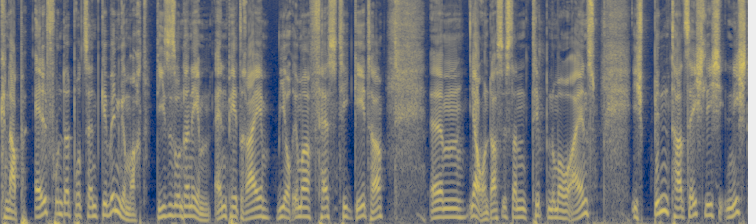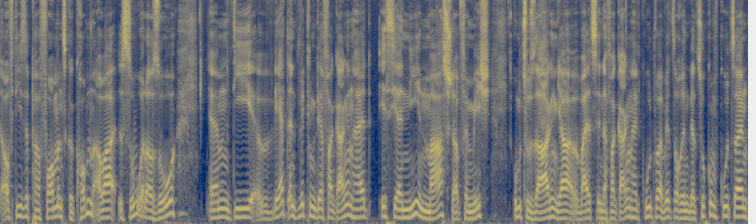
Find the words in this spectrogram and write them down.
knapp 1100 Prozent Gewinn gemacht. Dieses Unternehmen, NP3, wie auch immer, Fastigator. Ähm, ja, und das ist dann Tipp Nummer eins. Ich bin tatsächlich nicht auf diese Performance gekommen, aber so oder so, ähm, die Wertentwicklung der Vergangenheit ist ja nie ein Maßstab für mich, um zu sagen, ja, weil es in der Vergangenheit gut war, wird es auch in der Zukunft gut sein.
